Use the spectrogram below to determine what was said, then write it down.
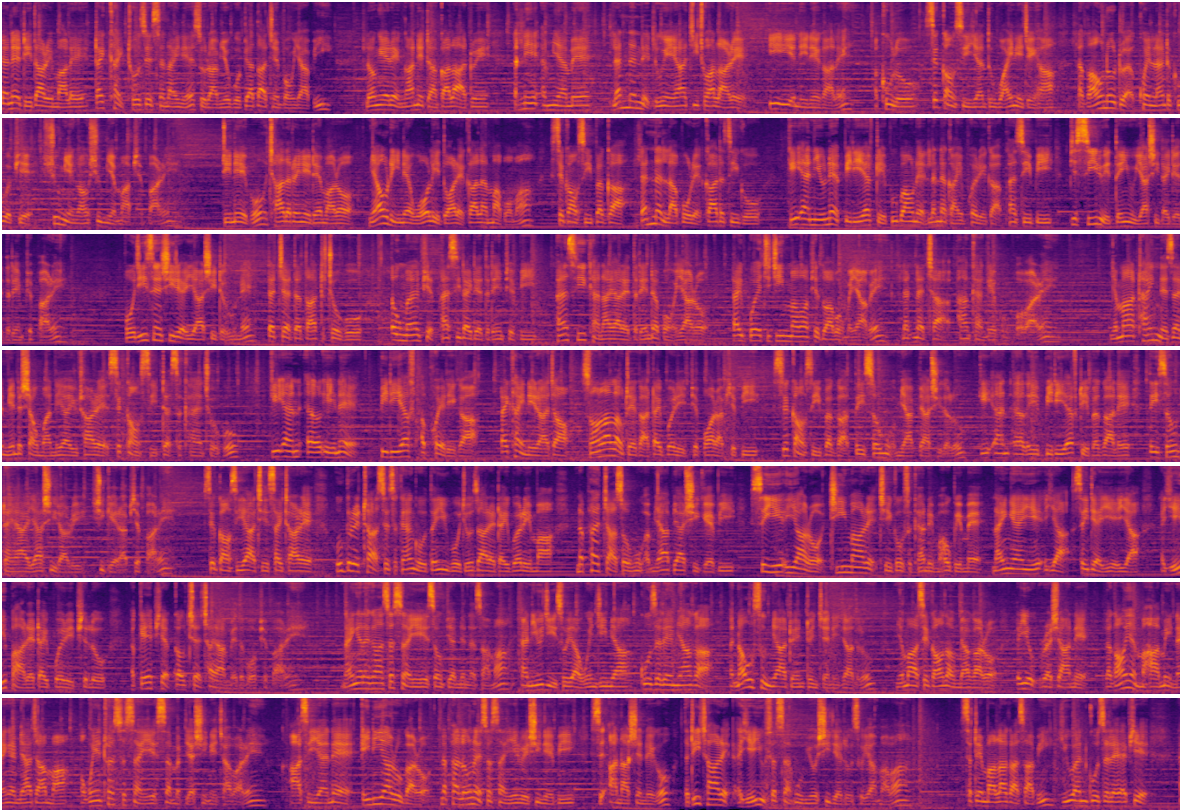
ကျန်တဲ့ဒေသတွေမှာလည်းတိုက်ခိုက်ထိုးစစ်ဆင်နိုင်တယ်ဆိုတာမျိုးကိုပြသခြင်းပုံရပြီးလွန်ခဲ့တဲ့9နှစ်တာကာလအတွင်းအလင်းအမြန်ပဲလက်နက်နဲ့လူရင်အားကြီးထွားလာတဲ့ EE အနေနဲ့ကလည်းအခုလိုစစ်ကောင်စီရန်သူဝိုင်းနေချိန်ဟာ၎င်းတို့အတွက်အခွင့်အလမ်းတစ်ခုအဖြစ်ရှုမြင်ကောင်းရှုမြင်မှာဖြစ်ပါတယ်။ဒီနေ့ပေါ်ခြားတဲ့နေ့ထဲမှာတော့မြောက်ရီနဲ့ဝေါ်လီသွားတဲ့ကားလမ်းမပေါ်မှာစစ်ကောင်စီဘက်ကလက်နက်လာပို့တဲ့ကားတစ်စီးကို KNU နဲ့ PDF တွေပူးပေါင်းတဲ့လက်နက်ကိုင်အဖွဲ့တွေကဖမ်းဆီးပြီးပစ္စည်းတွေသိမ်းယူရရှိလိုက်တဲ့တဲ့တင်ဖြစ်ပါတယ်။ဗိုလ်ကြီးဆင်းရှိတဲ့အရာရှိတဦးနဲ့တက်ချက်တက်သားတချို့ကိုတုံမှန်းဖြစ်ဖမ်းဆီးလိုက်တဲ့တဲ့တင်ဖြစ်ပြီးဖမ်းဆီးခံရတဲ့တဲ့တင်တပ်ပုံအရတော့တိုက်ပွဲကြီးကြီးမားမားဖြစ်သွားပုံမရပဲလက်နက်ချဖမ်းခံခဲ့ပုံပေါ်ပါတယ်။မြန်မာထိုင်းနယ်စပ်မြင်းတလျှောက်မှာနေရာယူထားတဲ့စစ်ကောင်စီတပ်စခန်းအချို့ကို KNLA နဲ့ PDF အဖွဲ့တွေက တိုက်ခိုက်နေတာကြောင့်ဇွန်လလောက်တည်းကတိုက်ပွဲတွေဖြစ်ပွားတာဖြစ်ပြီးစစ်ကောင်စီဘက်ကတိတ်ဆုံးမှုအများပြားရှိတယ်လို့ KNLA PDF တွေဘက်ကလည်းတိတ်ဆုံးဒဏ်ရာရရှိတာတွေရှိခဲ့တာဖြစ်ပါတယ်။စစ်ကောင်စီကအခြေစိုက်ထားတဲ့ဥကရထစစ်စခန်းကိုသိမ်းယူဖို့ကြိုးစားတဲ့တိုက်ပွဲတွေမှာနှစ်ဖက်ကြာဆုံးမှုအများပြားရှိခဲ့ပြီးစစ်ရေးအရတော့ကြီးမားတဲ့ခြေကုပ်စခန်းတွေမဟုတ်ပေမဲ့နိုင်ငံရေးအရာစိတ်ဓာတ်ရေးအရာအရေးပါတဲ့တိုက်ပွဲတွေဖြစ်လို့အကဲဖြတ်ကောက်ချက်ချရမယ့်သဘောဖြစ်ပါတယ်။ နိုင်ငံတကာဆက်ဆံရေးအဆုံးဖြတ်မျက်နှာစာမှာ NUG ဆိုရဝင်ကြီးများကိုယ်စားလှယ်များကအနောက်အစုများအတွင်းတွင်ကျင်နေကြသလိုမြန်မာစစ်ကောင်းဆောင်များကတော့တရုတ်ရုရှားနဲ့၎င်းရဲ့မဟာမိတ်နိုင်ငံများကြားမှာအဝင်ထွက်ဆက်ဆံရေးဆက်မပြတ်ရှိနေကြပါတယ်။အာဆီယံနဲ့အိန္ဒိယတို့ကတော့နှစ်ဖက်လုံးနဲ့ဆက်ဆံရေးတွေရှိနေပြီးစစ်အာဏာရှင်တွေကိုတတိထားတဲ့အရေးယူဆက်ဆံမှုမျိုးရှိတယ်လို့ဆိုရမှာပါ။စက်တင်ဘာလကစပြီး UN ကိုယ်စားလှယ်အဖြစ်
